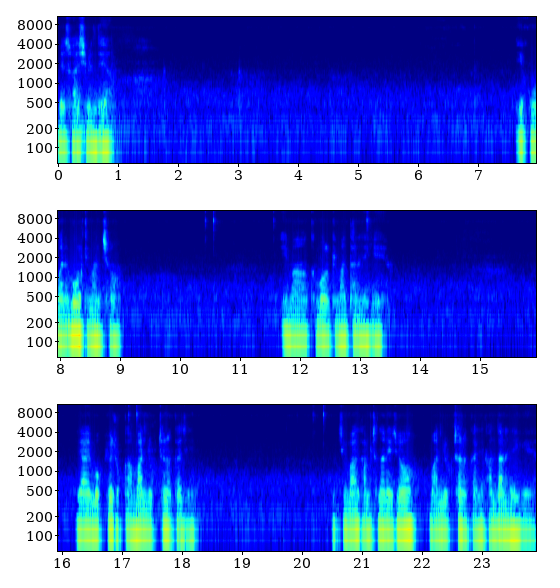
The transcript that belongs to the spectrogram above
매수하시면 돼요. 이 공간에 먹을 게 많죠. 이만큼 먹을 게 많다는 얘기예요. 야의 목표 주가 16,000원까지. 지금 13,000원이죠. 16,000원까지 간다는 얘기예요.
